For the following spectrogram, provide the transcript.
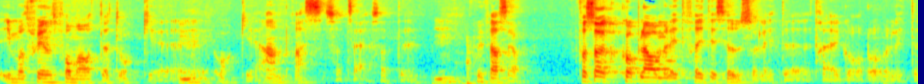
i motionsformatet och, eh, Mm. och andras så att säga. Så att, eh, Mm. Ungefär så. Försöker koppla av med lite fritidshus och lite trädgård och lite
